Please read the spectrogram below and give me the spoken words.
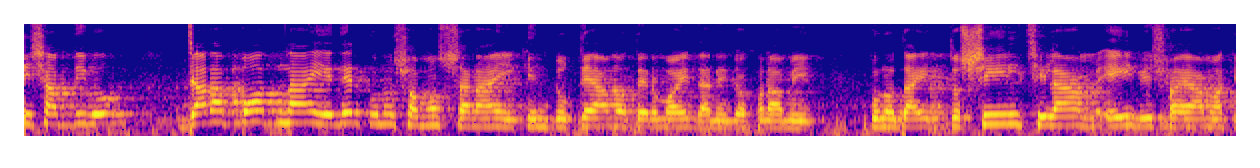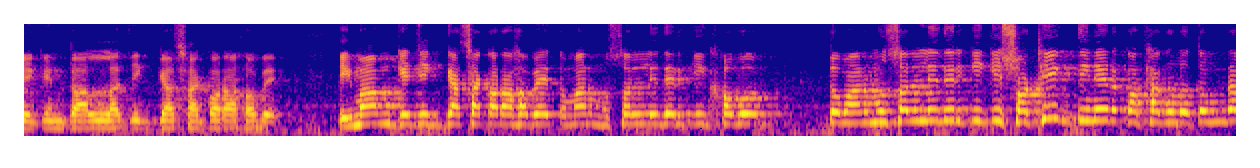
হিসাব দিব? যারা পদ নাই, এদের কোনো সমস্যা নাই। কিন্তু কেয়ামতের ময়দানে যখন আমি কোনো দায়িত্বশীল ছিলাম, এই বিষয়ে আমাকে কিন্তু আল্লাহ জিজ্ঞাসা করা হবে। ইমামকে জিজ্ঞাসা করা হবে, তোমার মুসল্লিদের কি খবর? তোমার মুসল্লিদের কি কি সঠিক দিনের কথাগুলো তোমরা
